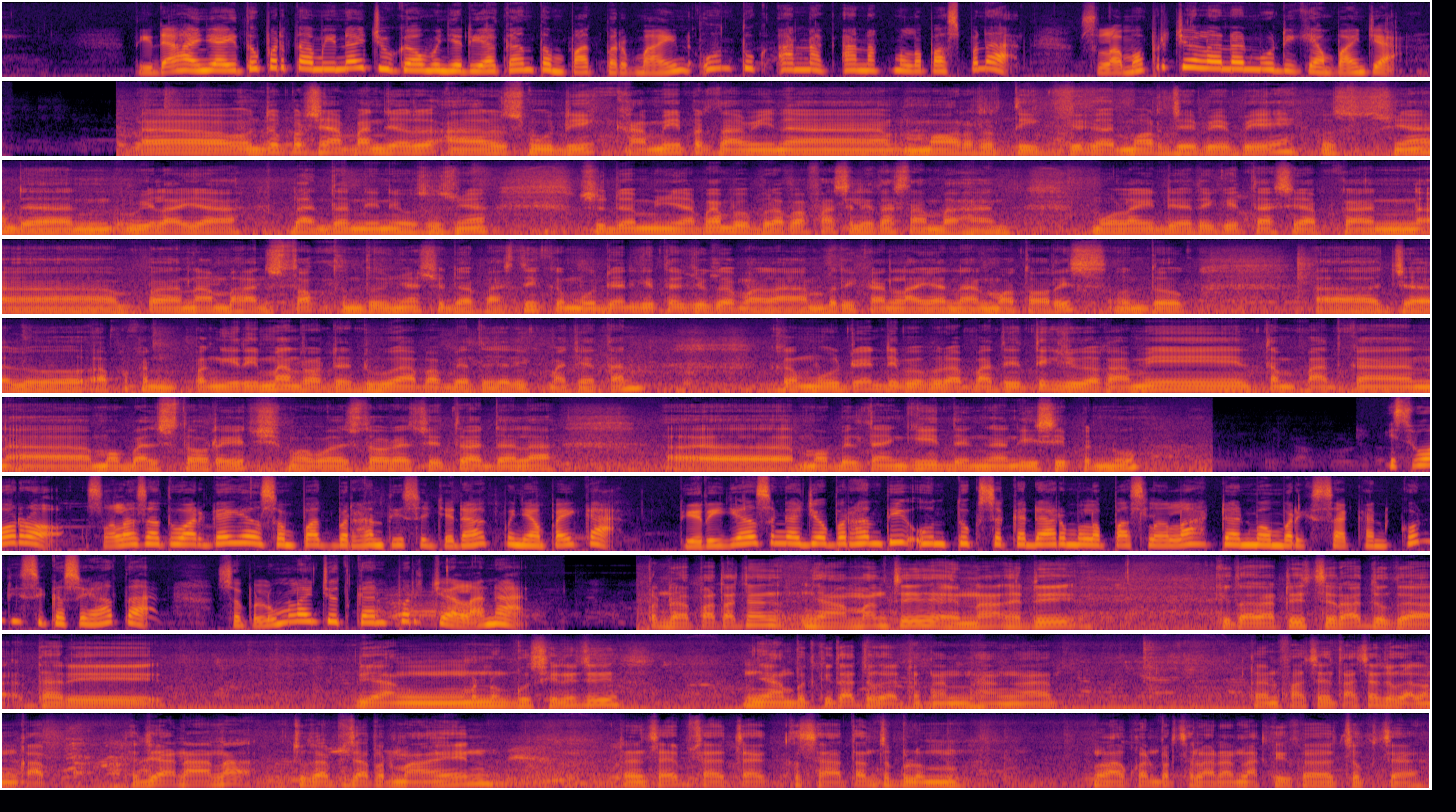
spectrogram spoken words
Tidak hanya itu, Pertamina juga menyediakan tempat bermain untuk anak-anak melepas penat selama perjalanan mudik yang panjang. Uh, untuk persiapan jalur arus mudik, kami Pertamina Mor 3, Mor JBB khususnya dan wilayah Banten ini khususnya sudah menyiapkan beberapa fasilitas tambahan. Mulai dari kita siapkan uh, penambahan stok tentunya sudah pasti, kemudian kita juga memberikan layanan motoris untuk jalur apa pengiriman roda dua apabila terjadi kemacetan. Kemudian di beberapa titik juga kami tempatkan uh, mobile storage. Mobile storage itu adalah uh, mobil tangki dengan isi penuh. Isworo, salah satu warga yang sempat berhenti sejenak menyampaikan, dirinya sengaja berhenti untuk sekedar melepas lelah dan memeriksakan kondisi kesehatan sebelum melanjutkan perjalanan. Pendapatannya nyaman sih, enak. Jadi kita tadi istirahat juga dari yang menunggu sini sih menyambut kita juga dengan hangat dan fasilitasnya juga lengkap. Jadi anak-anak juga bisa bermain dan saya bisa cek kesehatan sebelum melakukan perjalanan lagi ke Jogja.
